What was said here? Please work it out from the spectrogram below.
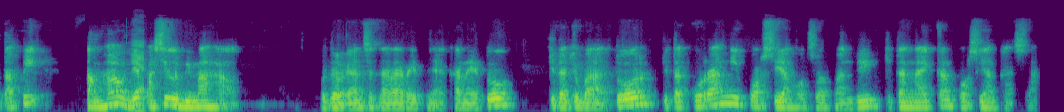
Tapi somehow dia yeah. pasti lebih mahal. Betul kan secara rate-nya. Karena itu kita coba atur, kita kurangi porsi yang wholesale funding, kita naikkan porsi yang kasar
